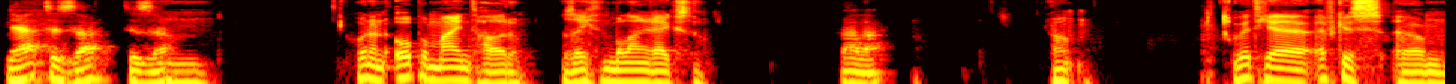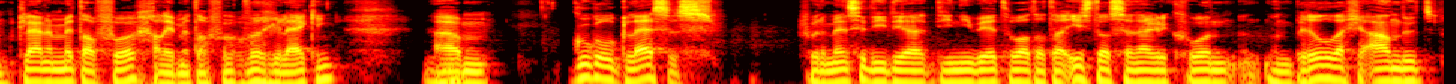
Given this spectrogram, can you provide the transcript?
Ja, het is dat. Het is dat. Ehm, gewoon een open mind houden. Dat is echt het belangrijkste. Voilà. Ja. Weet je, even ehm kleine metafoor, alleen metafoor, vergelijking. Ehm, Google Glasses. Voor de mensen die, die, die niet weten wat dat is, dat zijn eigenlijk gewoon een, een bril dat je aandoet,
